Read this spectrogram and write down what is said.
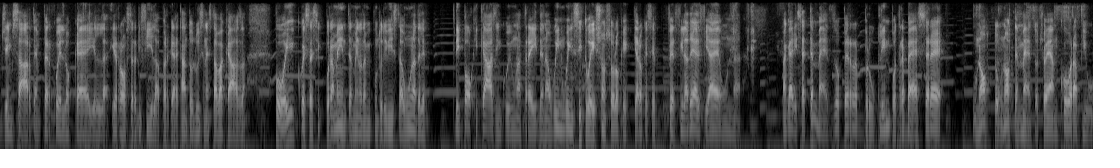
James Harden per quello che è il, il roster di fila perché tanto lui se ne stava a casa. Poi questa è sicuramente almeno dal mio punto di vista una delle dei pochi casi in cui una trade è una win-win situation, solo che è chiaro che se per Philadelphia è un magari 7,5 per Brooklyn potrebbe essere un 8, un 8,5, cioè ancora più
